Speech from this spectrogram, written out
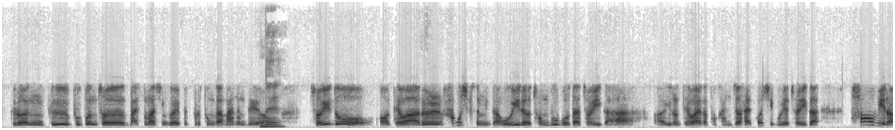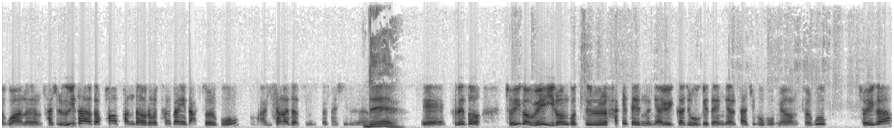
그런 그 부분 저 말씀하신 거에 100% 동감하는데요. 네. 저희도 어, 대화를 하고 싶습니다. 오히려 정부보다 저희가 아, 이런 대화가 더 간절할 것이고요. 저희가 파업이라고 하는 사실 의사가 파업한다 그러면 상당히 낯설고 아, 이상하지 않습니까, 사실은. 네. 예. 그래서 저희가 왜 이런 것들을 하게 됐느냐, 여기까지 오게 됐느냐를 따지고 보면 결국 저희가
